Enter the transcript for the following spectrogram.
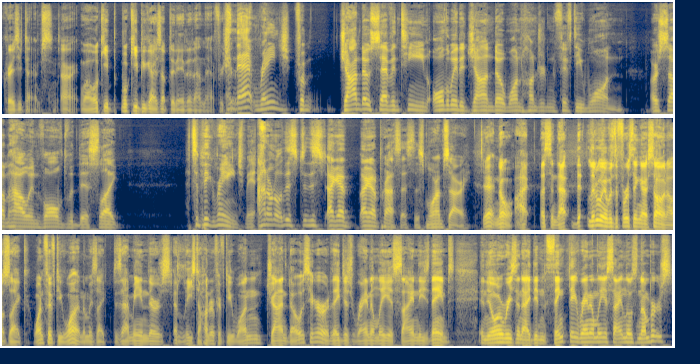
Crazy times. All right. Well, we'll keep we'll keep you guys updated on that for sure. And that range from John Doe 17 all the way to John Doe 151 are somehow involved with this. Like, that's a big range, man. I don't know. This, this, I got, I got to process this more. I'm sorry. Yeah, no, I listen. That, that literally was the first thing I saw, and I was like, 151. I was like, does that mean there's at least 151 John Does here, or they just randomly assign these names? And the only reason I didn't think they randomly assigned those numbers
